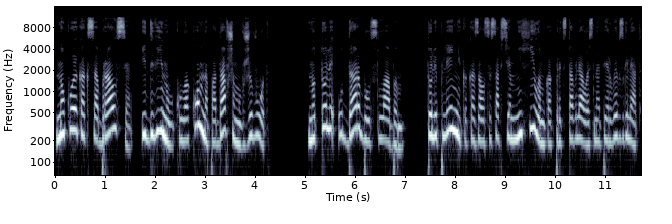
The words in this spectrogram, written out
но кое-как собрался и двинул кулаком нападавшему в живот. Но то ли удар был слабым, то ли пленник оказался совсем нехилым, как представлялось на первый взгляд.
